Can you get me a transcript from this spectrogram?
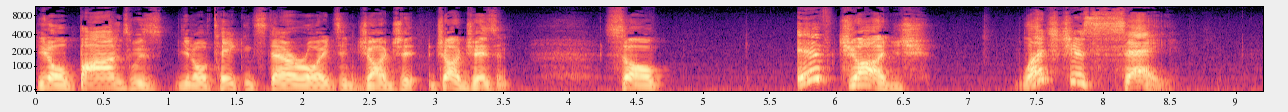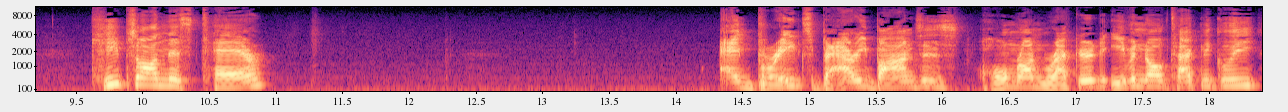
you know, Bonds was, you know, taking steroids and Judge, Judge isn't. So if Judge, let's just say, keeps on this tear and breaks Barry Bonds' home run record, even though technically,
